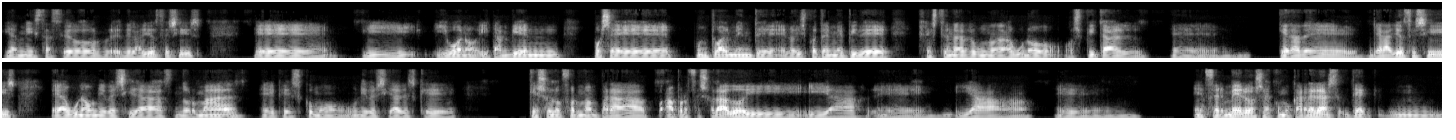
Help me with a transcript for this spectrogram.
y administrador de la diócesis. y, y, bueno, y también pues puntualmente el obispo me pide gestionar un, algún hospital eh, que era de, la diócesis, eh, alguna universidad normal, eh, que es como universidades que, que solo forman para a profesorado y, a, y a enfermeros, o sea, como carreras de, mm,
